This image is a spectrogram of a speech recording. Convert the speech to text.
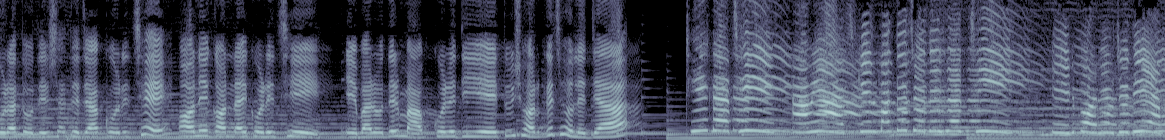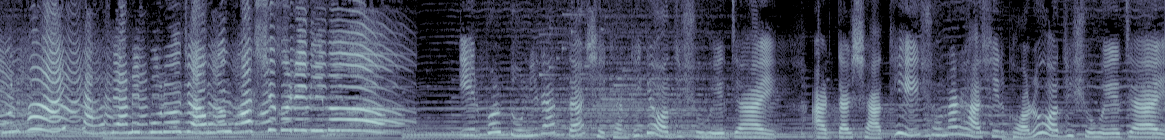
ওরা তোদের সাথে যা করেছে অনেক অন্যায় করেছে। এবার ওদের মাফ করে দিয়ে তুই স্বর্গে চলে যা। ঠিক আছে আমি আজকের মতো চলে যাচ্ছি। এরপরে যদি এমন হয় তাহলে আমি পুরো জঙ্গল ধ্বংস করে দিব। এরপর টুনির আত্মা সেখান থেকে অদৃশ্য হয়ে যায় আর তার সাথে সোনার হাসির ঘরও অদৃশ্য হয়ে যায়।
